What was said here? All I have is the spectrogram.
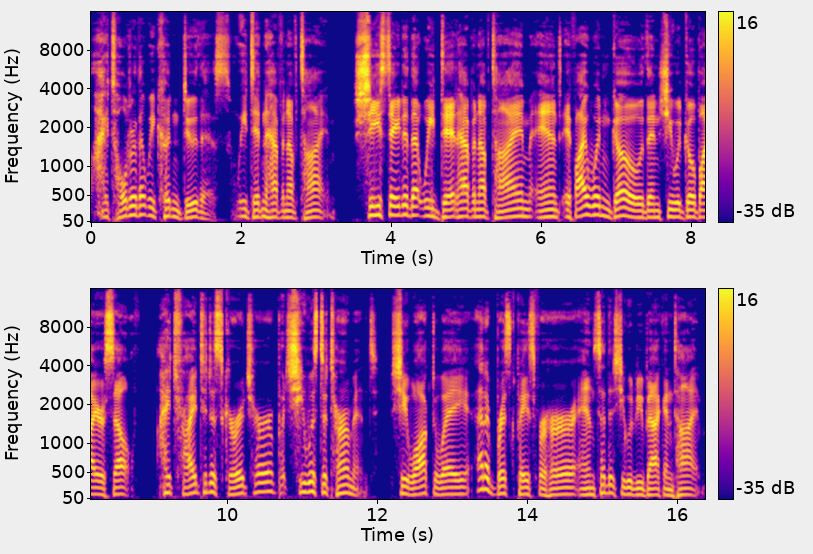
I told her that we couldn't do this. We didn't have enough time. She stated that we did have enough time, and if I wouldn't go, then she would go by herself. I tried to discourage her, but she was determined. She walked away at a brisk pace for her and said that she would be back in time.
